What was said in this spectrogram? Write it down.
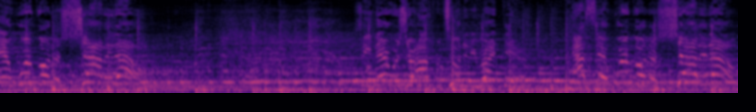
And we're going to shout it out. Was your opportunity right there. I said, we're going to shout it out.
